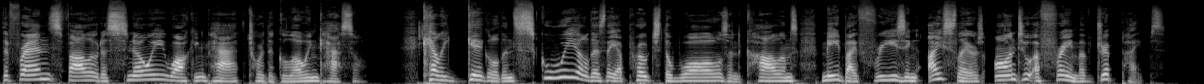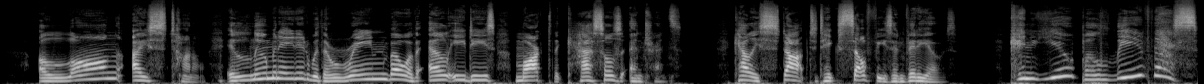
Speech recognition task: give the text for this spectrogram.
The friends followed a snowy walking path toward the glowing castle. Kelly giggled and squealed as they approached the walls and columns made by freezing ice layers onto a frame of drip pipes. A long ice tunnel, illuminated with a rainbow of LEDs, marked the castle's entrance. Kelly stopped to take selfies and videos. Can you believe this?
